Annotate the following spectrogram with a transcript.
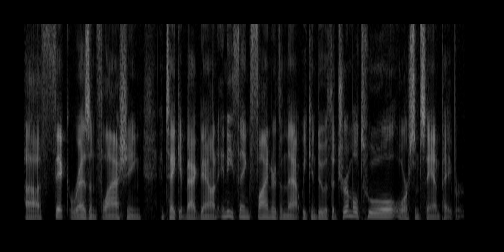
uh, thick resin flashing and take it back down. Anything finer than that we can do with a Dremel tool or some sandpaper.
